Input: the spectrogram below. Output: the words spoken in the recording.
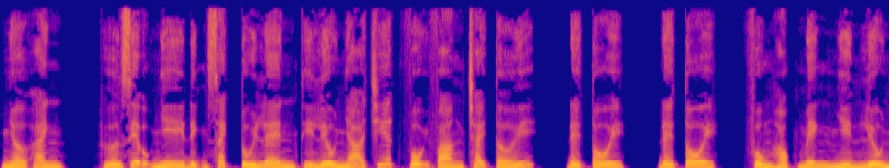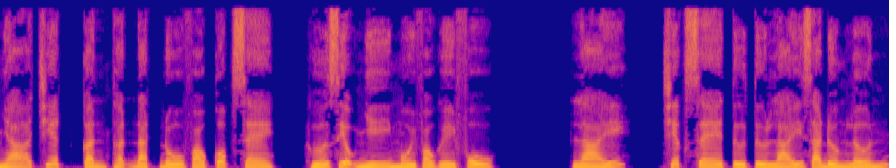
nhờ anh. Hứa Diệu Nhi định sách túi lên thì Liêu Nhã Chiết vội vàng chạy tới, để tôi, để tôi. Phùng Học Minh nhìn Liêu Nhã Chiết cẩn thận đặt đồ vào cốp xe, Hứa Diệu Nhi ngồi vào ghế phụ. Lái, chiếc xe từ từ lái ra đường lớn.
